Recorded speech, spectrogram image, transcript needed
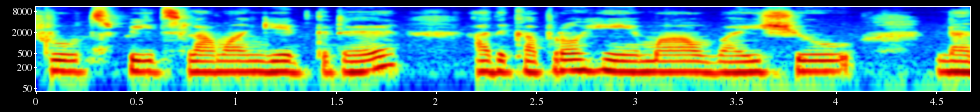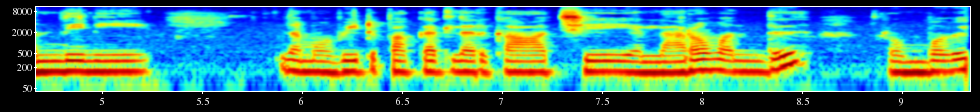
ஃப்ரூட் ஸ்வீட்ஸ்லாம் வாங்கி எடுத்துகிட்டு அதுக்கப்புறம் ஹேமா வைஷு நந்தினி நம்ம வீட்டு பக்கத்தில் இருக்க ஆச்சி எல்லாரும் வந்து ரொம்பவே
